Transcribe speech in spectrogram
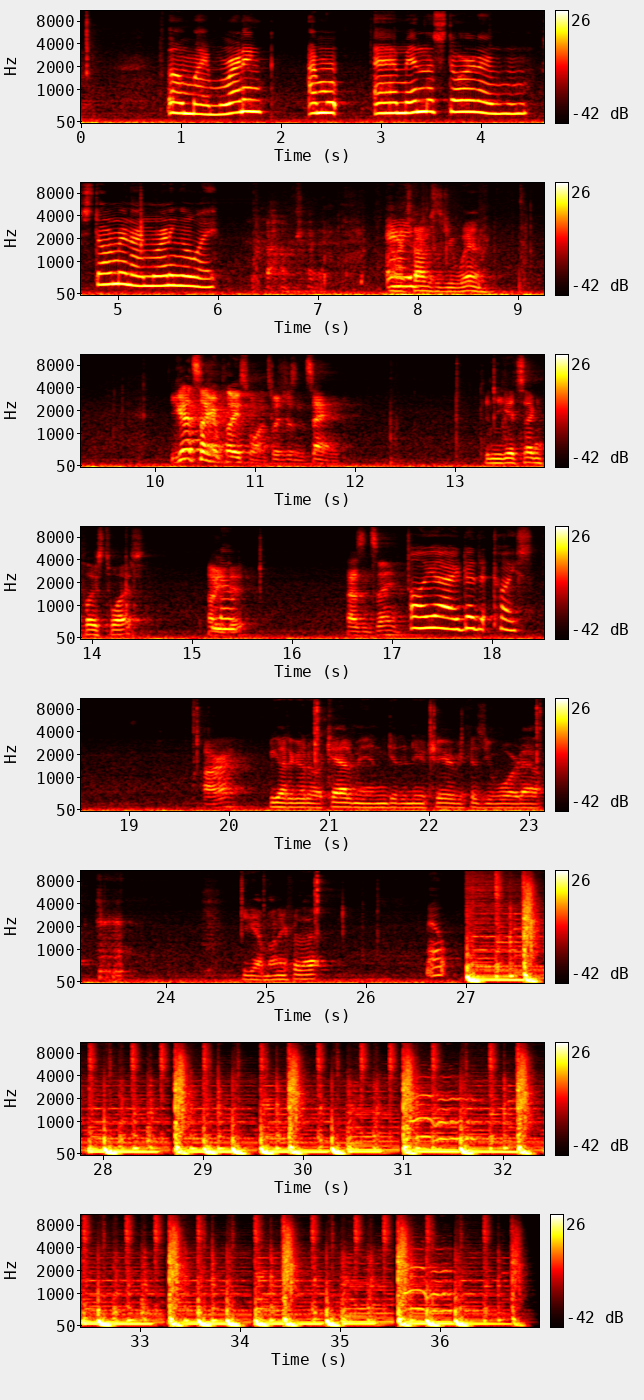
Um, I'm running. I'm I'm in the store and I'm storming. I'm running away. Okay. How many I- times did you win? You got second place once, which is insane. Didn't you get second place twice? Oh, No. you did? That's insane. Oh yeah, I did it twice. All right. You got to go to Academy and get a new chair because you wore it out. You got money for that? Nope.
